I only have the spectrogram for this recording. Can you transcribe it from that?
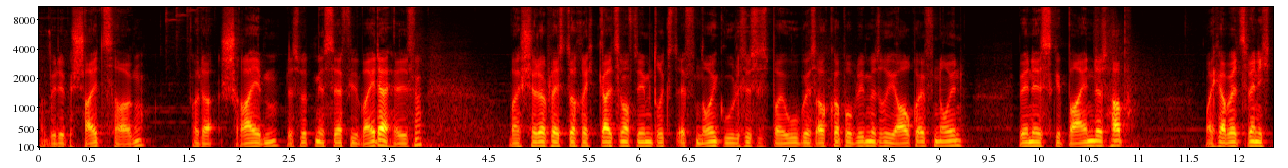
dann bitte Bescheid sagen oder schreiben. Das wird mir sehr viel weiterhelfen. Weil Shadowplay ist doch recht geil zum Aufnehmen, drückst F9. Gut, das ist es bei UBS auch kein Problem, da drücke ich auch F9. Wenn ich es gebindet habe. Weil ich habe jetzt, wenn ich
